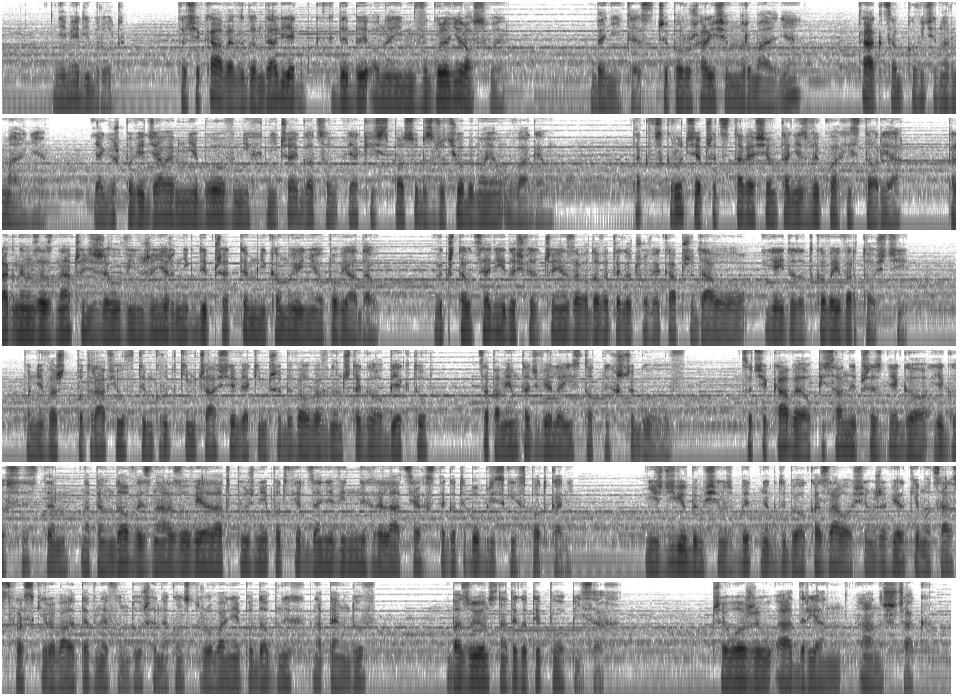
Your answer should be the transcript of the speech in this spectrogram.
nie mieli brud. To ciekawe, wyglądali jak gdyby one im w ogóle nie rosły. Benitez, czy poruszali się normalnie? Tak, całkowicie normalnie. Jak już powiedziałem, nie było w nich niczego, co w jakiś sposób zwróciłoby moją uwagę. Tak w skrócie przedstawia się ta niezwykła historia. Pragnę zaznaczyć, że ów inżynier nigdy przedtem nikomu jej nie opowiadał. Wykształcenie i doświadczenie zawodowe tego człowieka przydało jej dodatkowej wartości, ponieważ potrafił w tym krótkim czasie, w jakim przebywał wewnątrz tego obiektu, zapamiętać wiele istotnych szczegółów. Co ciekawe, opisany przez niego jego system napędowy znalazł wiele lat później potwierdzenie w innych relacjach z tego typu bliskich spotkań. Nie zdziwiłbym się zbytnio, gdyby okazało się, że wielkie mocarstwa skierowały pewne fundusze na konstruowanie podobnych napędów, bazując na tego typu opisach. Przełożył Adrian Anszczak.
